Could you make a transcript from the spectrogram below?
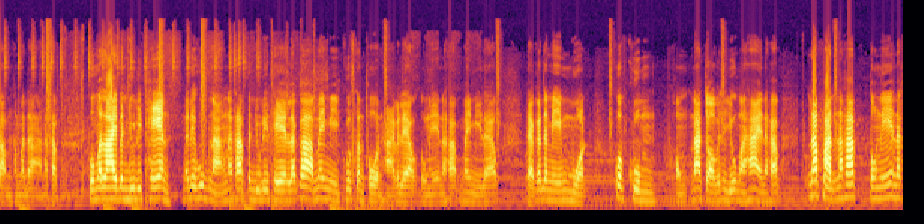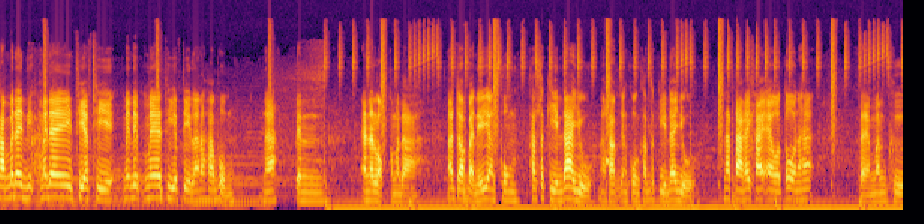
ดำๆธรรมดานะครับพวงมาลัยเป็นยูริเทน ไม่ได้หุ้มหนังนะครับ เป็นยูริเทน แล้วก็ไม่มีครู i คอนโทรลหายไปแล้วตรงนี้นะครับ ไม่มีแล้ว แต่ก็จะมีหมวดควบคุมของหน้าจอวิทยุมาให้นะครับ หน้าปัดนะครับ ตรงนี้นะครับไม่ได้ไม่ได้ TFT ไม่ได้ไม่ได้ TFT แล้วนะครับ ผมนะเป็นแอนะล็อกธรรมดา หน้าจอแบบนี้ยังคงทัชสกรีนได้อยู่นะครับยังคงทัชสกรีนได้อยู่ หน้าตาคล้ายๆ Air Auto นะฮะแต่มันคือ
